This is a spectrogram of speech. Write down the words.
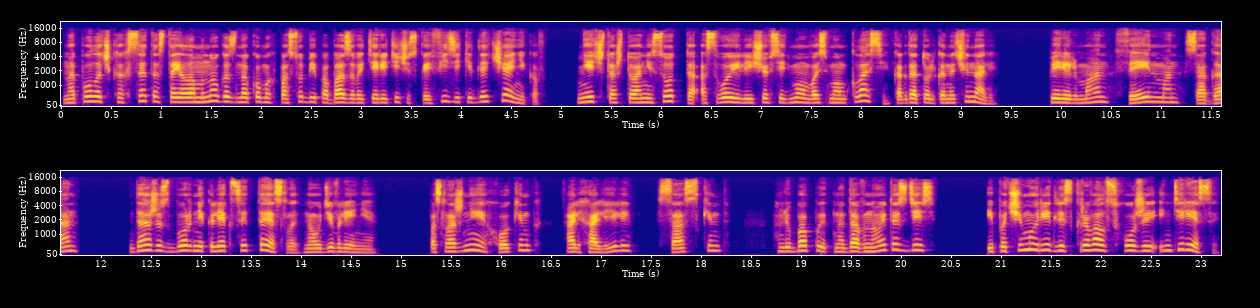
На полочках сета стояло много знакомых пособий по базовой теоретической физике для чайников, Нечто, что они с Отто освоили еще в седьмом-восьмом классе, когда только начинали. Перельман, Фейнман, Саган. Даже сборник лекций Теслы, на удивление. Посложнее Хокинг, Аль-Халили, Саскинд. Любопытно, давно это здесь? И почему Ридли скрывал схожие интересы?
